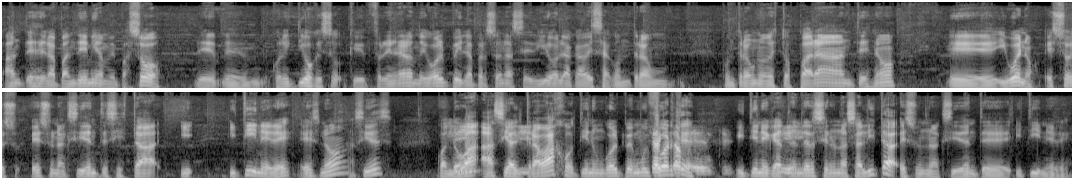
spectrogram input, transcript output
antes de la pandemia me pasó, de, colectivos que, que frenaron de golpe y la persona se dio la cabeza contra, un, contra uno de estos parantes, ¿no? Eh, y bueno, eso es, es un accidente si está itinere, ¿es, no? ¿Así es? Cuando va hacia el trabajo tiene un golpe muy fuerte y tiene que atenderse en una salita, es un accidente itinere.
